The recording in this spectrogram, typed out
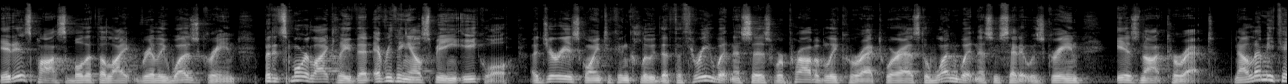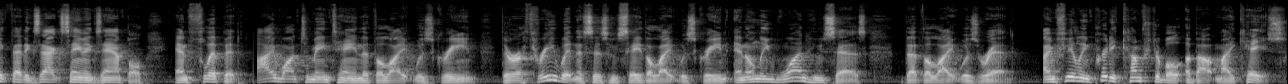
It is possible that the light really was green, but it's more likely that everything else being equal, a jury is going to conclude that the three witnesses were probably correct, whereas the one witness who said it was green is not correct. Now, let me take that exact same example and flip it. I want to maintain that the light was green. There are three witnesses who say the light was green, and only one who says that the light was red. I'm feeling pretty comfortable about my case,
